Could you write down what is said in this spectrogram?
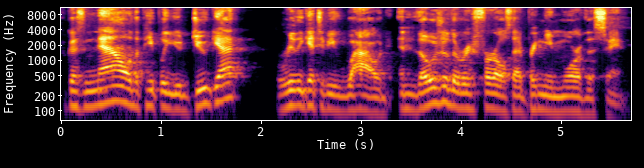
Because now the people you do get really get to be wowed. And those are the referrals that bring you more of the same.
